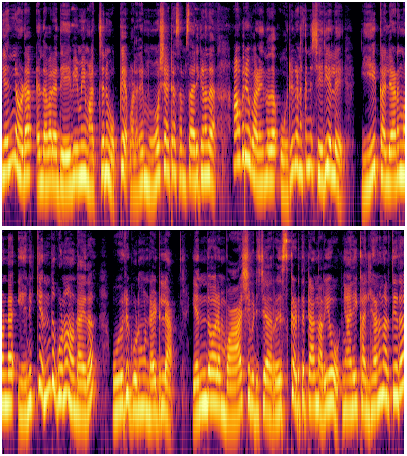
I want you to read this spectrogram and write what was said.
എന്നോട് എന്താ പറയുക ദേവിയമ്മയും അച്ഛനും ഒക്കെ വളരെ മോശമായിട്ടാണ് സംസാരിക്കണത്. അവർ പറയുന്നത് ഒരു കണക്കിന് ശരിയല്ലേ? ഈ കല്യാണം കൊണ്ട് എനിക്ക് എന്ത് ഗുണമാണ് ഉണ്ടായത്? ഒരു ഗുണവും ഉണ്ടായിട്ടില്ല. എന്തോരം വാശി പിടിച്ച് റിസ്ക് എടുത്തിട്ടാണെന്നറിയോ ഞാൻ ഈ കല്യാണം നടത്തിയത്?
